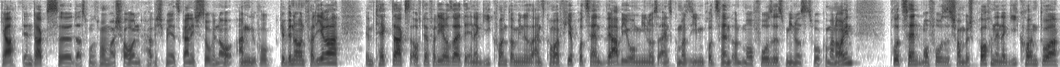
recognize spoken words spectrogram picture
ja, den DAX, äh, das muss man mal schauen. Habe ich mir jetzt gar nicht so genau angeguckt. Gewinner und Verlierer im Tech-DAX auf der Verliererseite Energiekonto minus 1,4%, Verbio minus 1,7% und Morphosis minus 2,9%. Morphosis schon besprochen, Energiekontor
